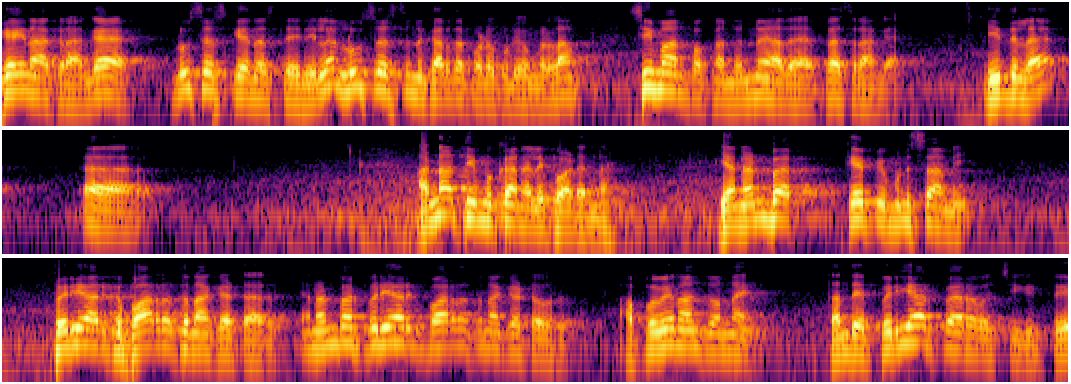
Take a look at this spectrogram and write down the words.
கெயின் ஆக்குறாங்க. லூசர்ஸ் கெய்னர்ஸ் தேனியில். லூசர்ஸ்னு கருதப்படக்கூடியவங்கள்லாம் சீமான் பக்கம் நின்று அதை பேசுகிறாங்க இதில் அதிமுக நிலைப்பாடு என்ன? என் நண்பர் கேபி முனுசாமி பெரியாருக்கு பாரதத்தினா கேட்டார். என் நண்பர் பெரியாருக்கு பாரதத்தினா கேட்டவர். அப்போவே நான் சொன்னேன் தந்தை பெரியார் பேரை வச்சுக்கிட்டு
